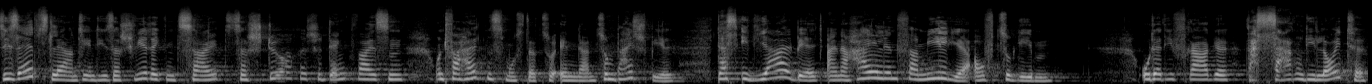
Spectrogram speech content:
Sie selbst lernte in dieser schwierigen Zeit zerstörerische Denkweisen und Verhaltensmuster zu ändern. Zum Beispiel das Idealbild einer heilen Familie aufzugeben. Oder die Frage, was sagen die Leute?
